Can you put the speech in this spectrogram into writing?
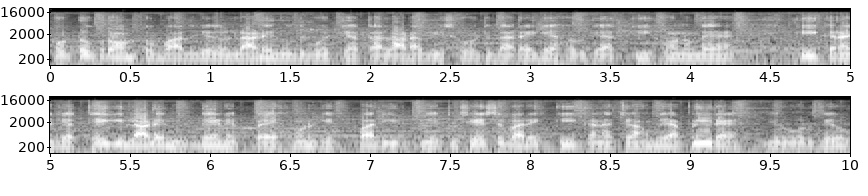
ਫੋਟੋ ਕਰਾਉਣ ਤੋਂ ਬਾਅਦ ਜਦੋਂ ਲਾੜੇ ਨੂੰ ਦਬੋਚਿਆ ਤਾਂ ਲਾੜਾ ਵੀ ਸੋਚਦਾ ਰਹਿ ਗਿਆ ਹੋਵੇਗਾ ਕਿ ਹੁਣ ਮੈਂ ਕੀ ਕਰਾਂ? ਜਿੱਥੇ ਕਿ ਲਾੜੇ ਨੂੰ ਦੇਣੇ ਪਏ ਹੋਣਗੇ ਭਾਰੀ ਰੁਪਏ, ਤੁਸੀਂ ਇਸ ਬਾਰੇ ਕੀ ਕਹਿਣਾ ਚਾਹੋਗੇ? ਆਪਣੀ ਰਾਏ ਜ਼ਰੂਰ ਦਿਓ।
